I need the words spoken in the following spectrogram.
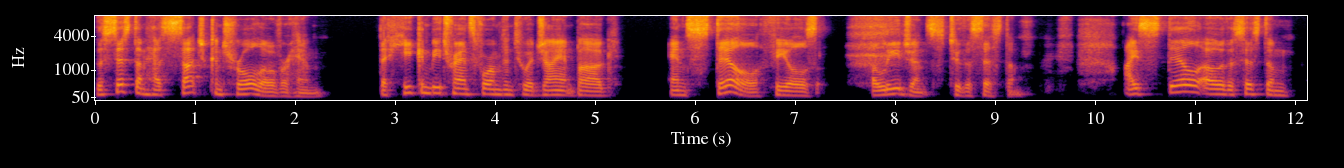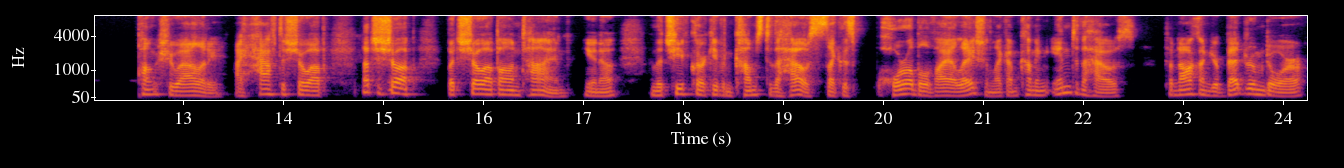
the system has such control over him that he can be transformed into a giant bug and still feels allegiance to the system. I still owe the system punctuality. I have to show up, not just show up, but show up on time, you know? And the chief clerk even comes to the house. It's like this horrible violation. Like I'm coming into the house to knock on your bedroom door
